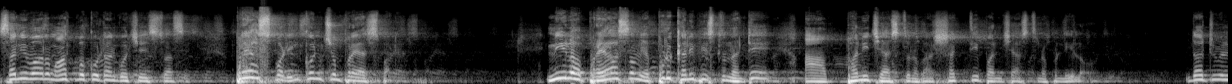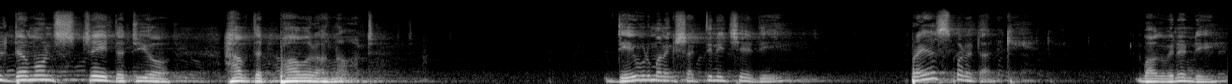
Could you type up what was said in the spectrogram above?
శనివారం ఆత్మకూటానికి వచ్చే విశ్వాసి. ప్రయాసపడి ఇంకొంచెం ప్రయాసపడి. నీలో ప్రయాసం ఎప్పుడు కనిపిస్తుందంటే ఆ పని చేస్తున్నప్పుడు ఆ శక్తి పని చేస్తున్నప్పుడు నీలో. That will demonstrate that you have that power or not దేవుడు మనకి శక్తినిచ్చేది ప్రయాసపడటానికి. బాగా వినండి.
